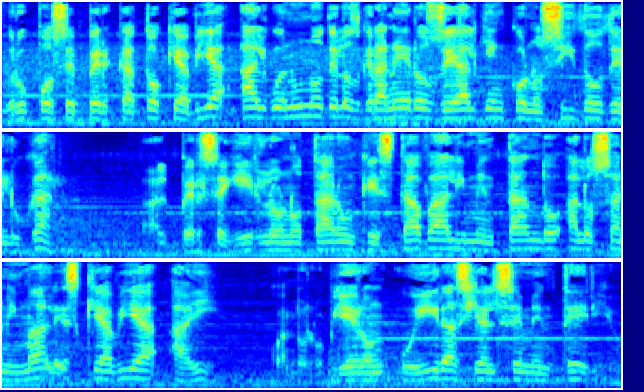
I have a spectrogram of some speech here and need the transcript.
grupo se percató que había algo en uno de los graneros de alguien conocido del lugar. Al perseguirlo notaron que estaba alimentando a los animales que había ahí. Cuando lo vieron huir hacia el cementerio,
